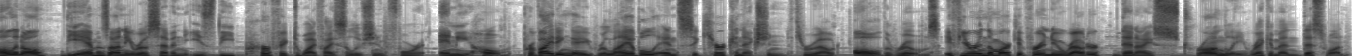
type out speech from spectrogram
All in all, the Amazon Eero 7 is the perfect Wi Fi solution for any home, providing a reliable and secure connection throughout all the rooms. If you're in the market for a new router, then I strongly recommend this one.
